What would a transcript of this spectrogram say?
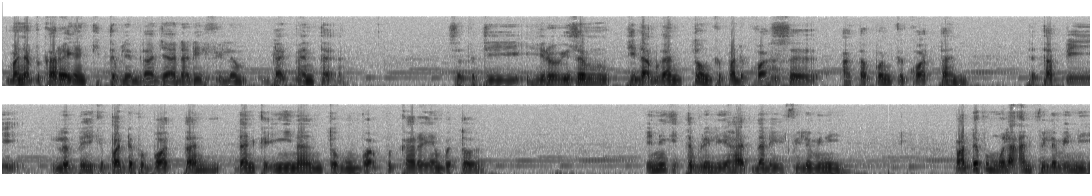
banyak perkara yang kita boleh belajar dari filem Black Panther. Seperti heroism tidak bergantung kepada kuasa ataupun kekuatan tetapi lebih kepada perbuatan dan keinginan untuk membuat perkara yang betul. Ini kita boleh lihat dari filem ini. Pada permulaan filem ini,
